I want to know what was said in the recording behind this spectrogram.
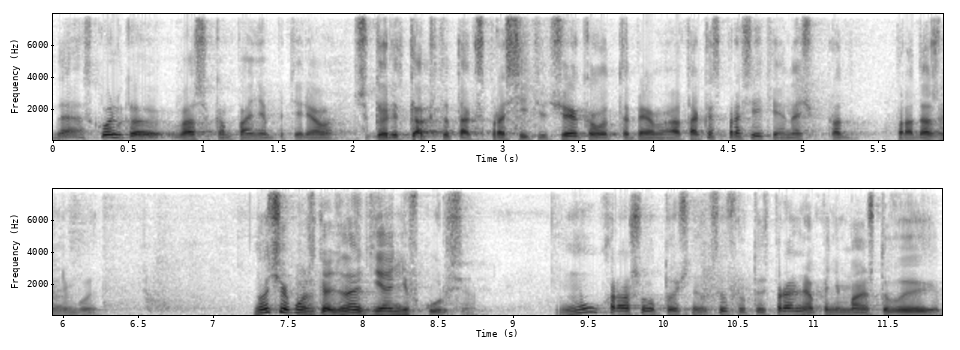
Да, сколько ваша компания потеряла? Что говорит, как это так спросить у человека, вот прямо, а так и спросите, иначе продажи не будет. Ну, человек может сказать, знаете, я не в курсе. Ну, хорошо, точную цифру. То есть правильно я понимаю, что вы,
